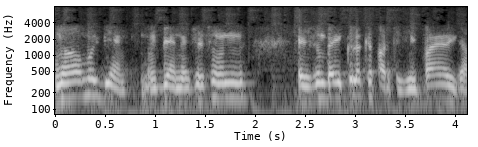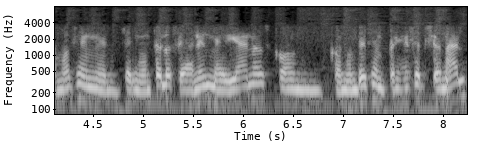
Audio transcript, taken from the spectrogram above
No, muy bien, muy bien. Ese es un es un vehículo que participa, digamos, en el segmento de los sedanes medianos con, con un desempeño excepcional.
